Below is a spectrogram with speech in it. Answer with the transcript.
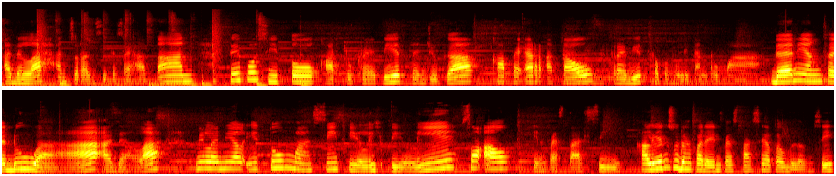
adalah asuransi kesehatan, deposito, kartu kredit, dan juga KPR atau kredit kepemilikan rumah. Dan yang kedua adalah milenial itu masih pilih-pilih soal investasi. Kalian sudah pada investasi atau belum sih?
